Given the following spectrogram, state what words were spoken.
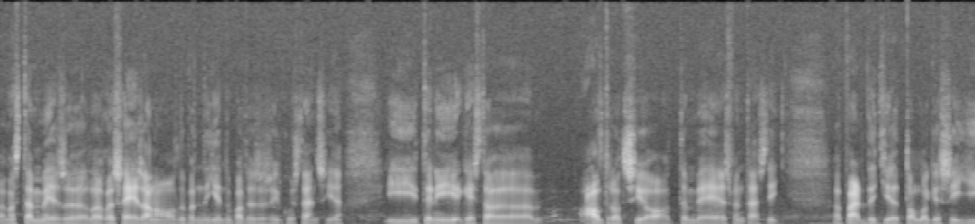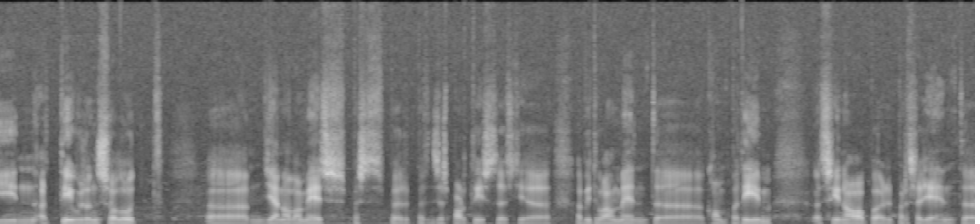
hem estat més a la recesa, no, depenent de de la circumstància, i tenir aquesta altra opció també és fantàstic. A part de que tot el que siguin actius en salut, eh, ja no només per, per, per els esportistes que habitualment eh, competim, sinó per, per la gent eh,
